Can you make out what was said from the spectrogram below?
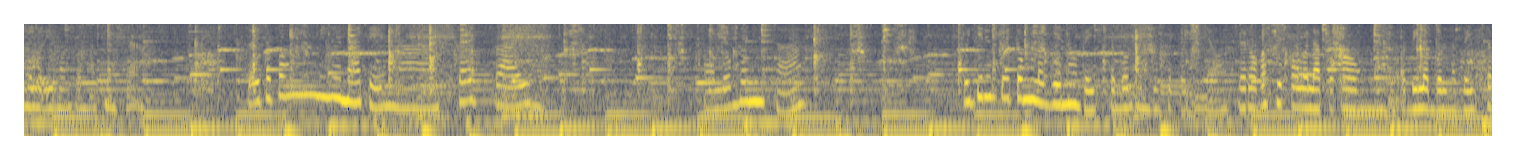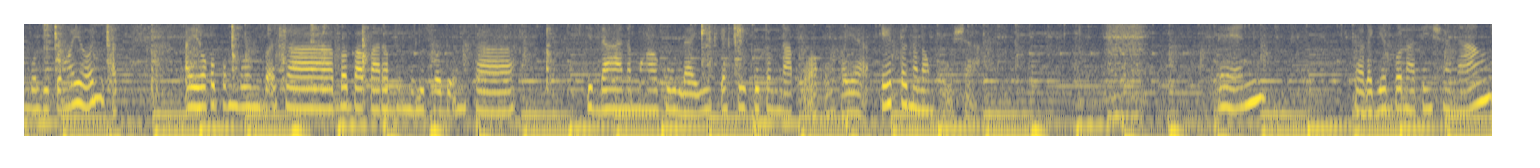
Halo-haloin lang po natin siya. So, ito pang menu natin na stir-fried uh, longganisa. Pwede rin po itong lagyan ng vegetable kung gusto po ninyo. Pero kasi po wala po akong available na vegetable dito ngayon at ayoko pong bumaba sa baba para bumili po doon sa tindahan ng mga gulay kasi gutom na po ako. Kaya ito na lang po siya. Then, lalagyan po natin siya ng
